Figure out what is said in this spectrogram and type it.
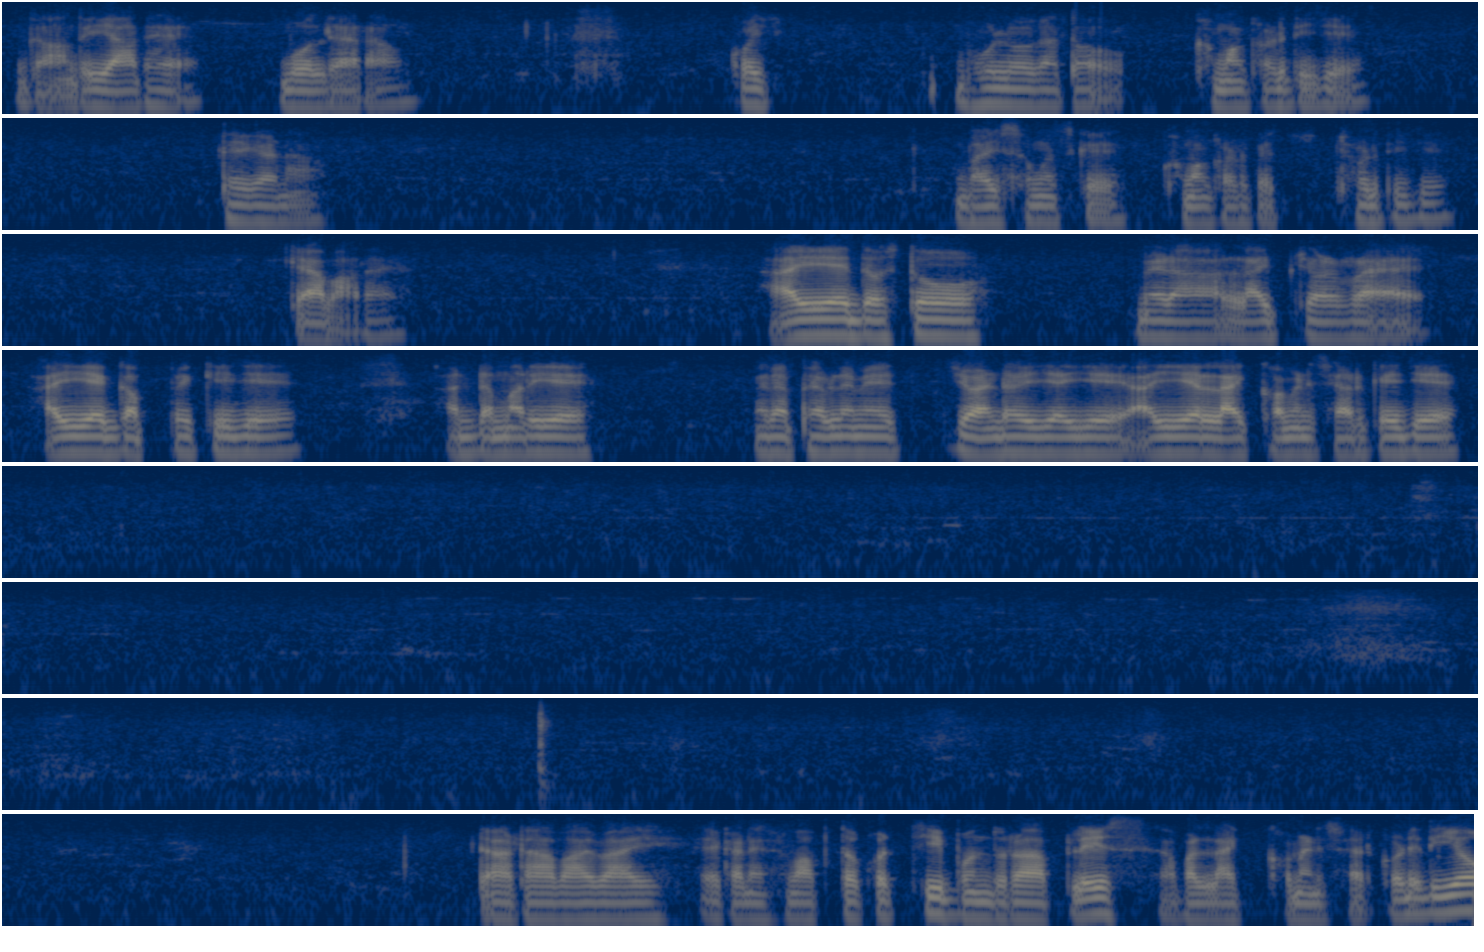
गान तो याद है बोल दे रहा हूँ कोई भूल होगा तो क्षमा कर दीजिए। ठीक है ना। भाई समझ के क्षमा करके छोड़ दीजिए। क्या बात है। आइए दोस्तों, मेरा लाइव चल रहा है। आइए गप्पे कीजिए, अड्डा मारिए। मेरा फैमिली में ज्वाइन हो जाइए आइए लाइक कमेंट शेयर कीजिए। Tata bye bye. এখানে সমাপ্ত করছি। বন্ধুরা প্লিজ আবার লাইক কমেন্ট শেয়ার করে দিও।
